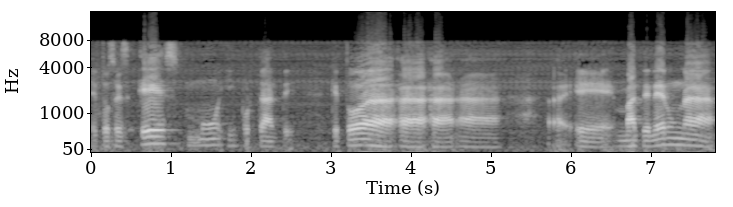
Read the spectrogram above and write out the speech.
Entonces es muy importante que toda a- a- eh, mantener una,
